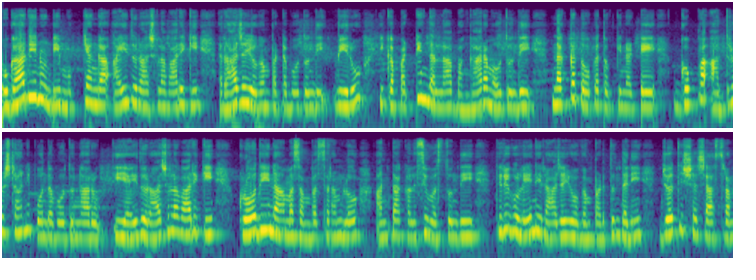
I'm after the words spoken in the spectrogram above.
ఉగాది నుండి ముఖ్యంగా ఐదు రాశుల వారికి రాజయోగం పట్టబోతుంది. వీరు ఇక పట్టిందల్లా బంగారం అవుతుంది నక్క తోక తొక్కినట్టే గొప్ప అదృష్టాన్ని పొందబోతున్నారు. ఈ ఐదు రాజుల వారికి క్రోధీనామ సంవత్సరంలో అంతా కలిసి వస్తుంది. తిరుగులేని రాజయోగం పడుతుందని జ్యోతిష శాస్త్రం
